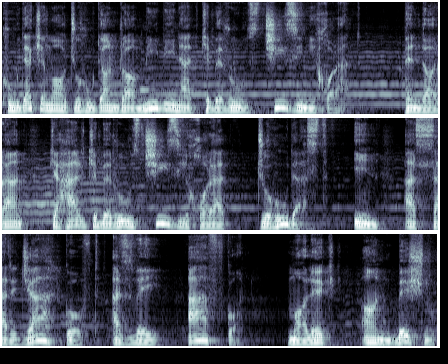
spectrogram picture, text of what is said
کودک ما جهودان را می‌بیند که به روز چیزی می‌خورند. پندارند که هر که به روز چیزی خورد جهود است. این از سر جهل گفت از وی عف کن. مالک آن بشنود.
